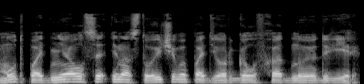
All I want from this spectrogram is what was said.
Мут поднялся и настойчиво подергал входную дверь.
